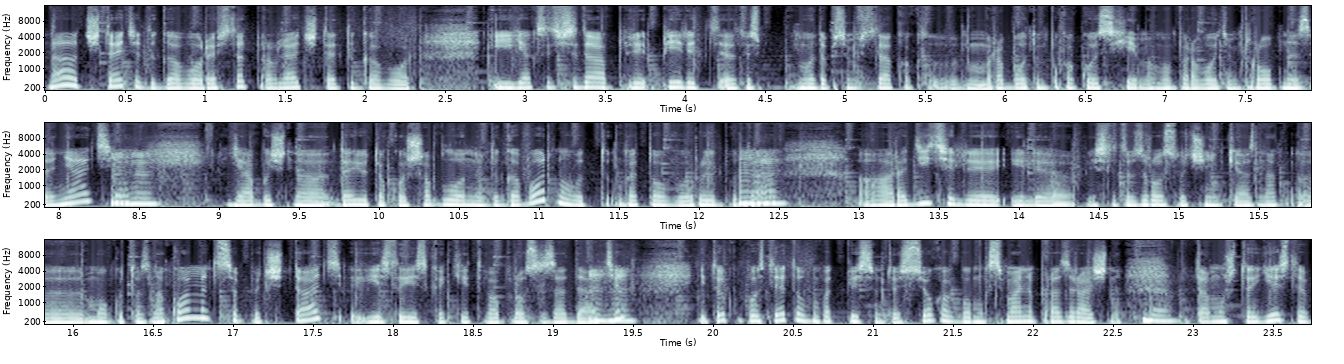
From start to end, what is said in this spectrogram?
Да, вот читайте договор. Я всегда отправляю читать договор. И я, кстати, всегда перед, э, то есть мы, допустим, всегда как работаем по какой схеме, мы проводим пробное занятие. Mm-hmm. Я обычно даю такой шаблонный договор, ну вот готовую рыбу, mm-hmm. да. А родители или, если это взрослые ученики, э, могут ознакомиться, почитать, если есть какие-то вопросы, задать mm-hmm. И только после этого мы подписываем прописываем. То есть все как бы максимально прозрачно. Да. Потому что если,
